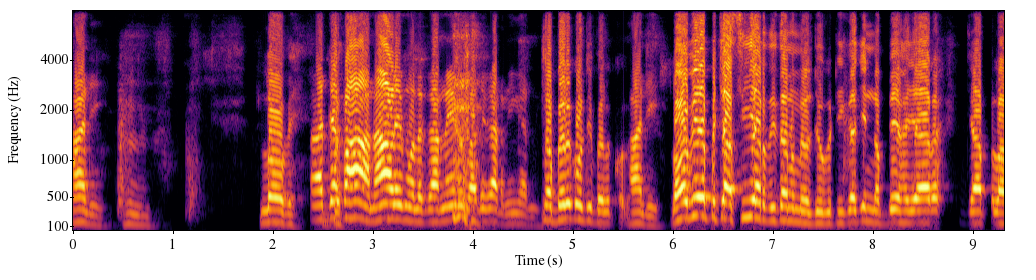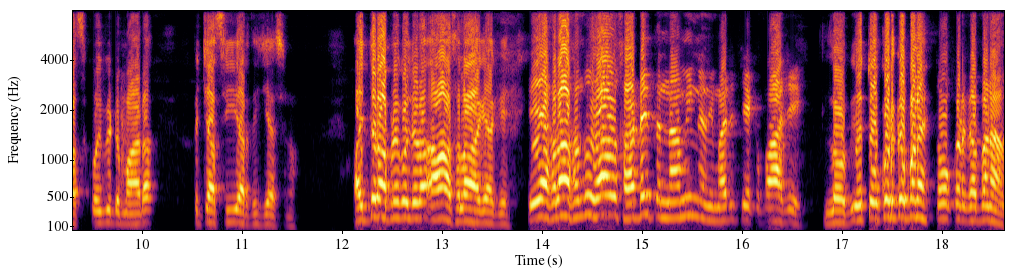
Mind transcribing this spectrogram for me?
ਹਾਂਜੀ। ਹੂੰ। ਲਓ ਵੀ। ਅੱਜ ਆਪਾਂ ਹਾਨਾ ਵਾਲੇ ਮੁੱਲ ਕਰਨੇ ਕੋਈ ਵੱਧ ਘੱਟ ਨਹੀਂ ਕਰਨੀ। ਨਾ ਬਿਲਕੁਲ ਜੀ ਬਿਲਕੁਲ। ਹਾਂਜੀ। ਲਓ ਵੀ ਇਹ 85000 ਦੀ ਤੁਹਾਨੂੰ ਮਿਲ ਜੂਗੀ ਠੀਕ ਆ ਜੀ? 90000 ਜਾਂ ਪਲੱਸ ਕੋਈ ਵੀ ਡਿਮਾਂਡ ਆ 85000 ਦੀ ਜੈਸ ਨੂੰ। ਇੱਧਰ ਆਪਣੇ ਕੋਲ ਜਿਹੜਾ ਆ ਅਸਲਾ ਆ ਗਿਆ ਅੱਗੇ। ਇਹ ਅਸਲਾ ਸੰਧੂ ਸਾਹਿਬ ਸਾਢੇ ਤਿੰਨਾਂ ਮਹੀਨਿਆਂ ਦੀ ਮੱਝ ਚੈੱਕ ਪਾਸ ਜੇ। ਲਓ ਵੀ ਇਹ ਤੋਕੜ ਹੈ। ਟੋਕੜ ਗੱਬਣਾ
